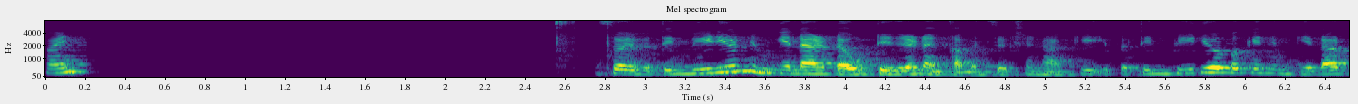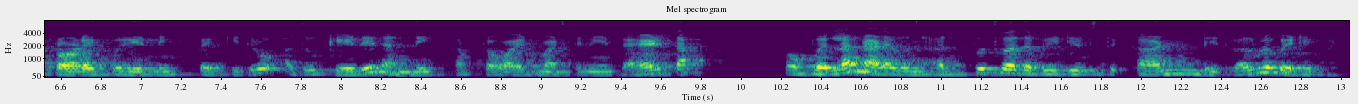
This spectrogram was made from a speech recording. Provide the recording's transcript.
ಫೈನ್ ಸೊ ಇವತ್ತಿನ ವೀಡಿಯೋ ನಿಮ್ಗೆ ಏನಾದ್ರು ಡೌಟ್ ಇದ್ದರೆ ನಂಗೆ ಕಮೆಂಟ್ ಸೆಕ್ಷನ್ ಹಾಕಿ. ಇವತ್ತಿನ ವೀಡಿಯೋ ಬಗ್ಗೆ ನಿಮ್ಗೆ ಏನಾದ್ರು ಪ್ರಾಡಕ್ಟ್ ಬಗ್ಗೆ ಲಿಂಕ್ ಬೇಕಿದ್ರು ಅದು ಕೇಳಿ ನಾನು ಲಿಂಕ್ನ ಪ್ರೊವೈಡ್ ಮಾಡ್ತೀನಿ ಅಂತ ಹೇಳ್ತಾ ಒಬ್ಬೆಲ್ಲ ನಾಳೆ ಒಂದು ಅದ್ಭುತವಾದ ವೀಡಿಯೋ ಜೊತೆ ಖಂಡಿತವಾಗ್ಲೂ ಭೇಟಿ ಮಾಡ್ತೀನಿ.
